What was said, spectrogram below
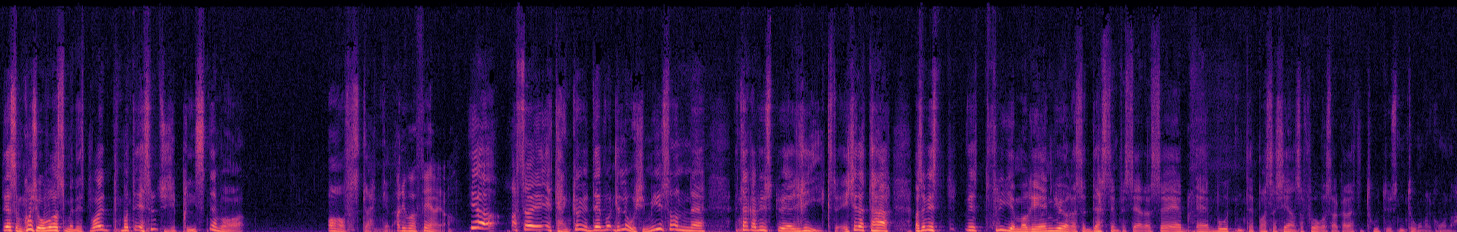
Det som kanskje overrasker meg litt, var på en måte, jeg syns ikke prisene var avskrekkende. Ja, de var ferier. Ja, altså, jeg tenker jo, det, var, det lå ikke mye sånn eh, Jeg tenker Hvis du er rik, så er ikke dette her altså Hvis, hvis flyet må rengjøres og desinfiseres, så er, er boten til passasjeren som forårsaker dette, 2200 kroner.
